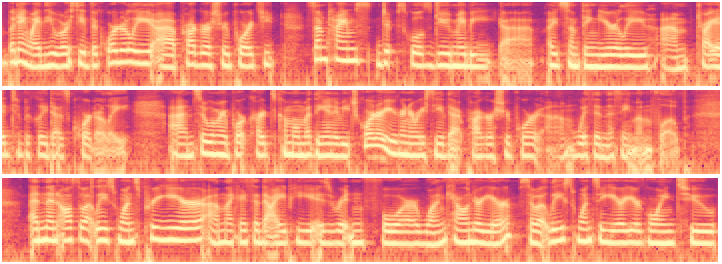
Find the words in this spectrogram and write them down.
but anyway, you receive the quarterly uh, progress reports. You, sometimes d- schools do maybe uh, something yearly. Um, Triad typically does quarterly. Um, so when report cards come home at the end of each quarter, you're going to receive that progress report um, within the same envelope. And then also at least once per year, um, like I said, the IEP is written for one calendar year. So at least once a year, you're going to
